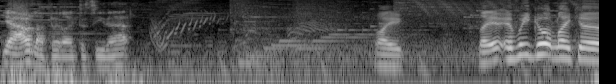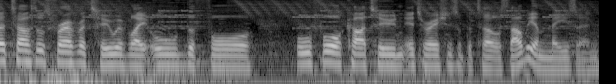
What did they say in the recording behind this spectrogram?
Yeah, I would love to like to see that. Like, like if we got like a Turtles Forever 2 with like all the four, all four cartoon iterations of the Turtles, that would be amazing.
